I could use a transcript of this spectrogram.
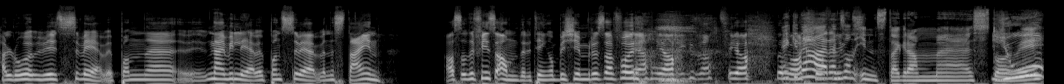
'Hallo, vi på en eh, Nei, vi lever på en svevende stein'. Altså, det fins andre ting å bekymre seg for. Ja, Ja. ikke sant? Ja, Er ikke det det så her en sånn Instagram-story? Jo,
